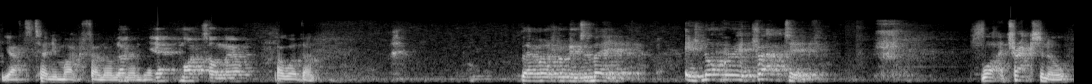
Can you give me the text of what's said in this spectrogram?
You have to turn your microphone on, remember? Yeah, mic's on now. Oh, well done. Everyone's looking to me. It's not very attractive. What, attractional?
